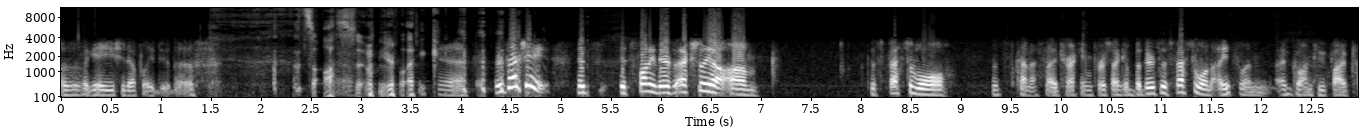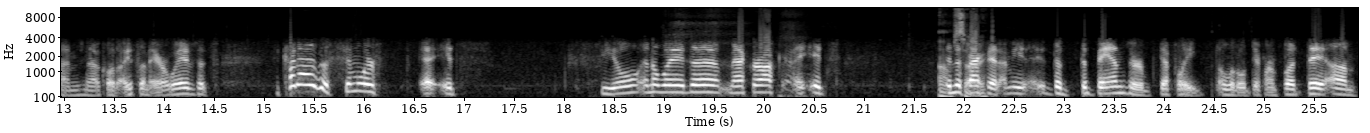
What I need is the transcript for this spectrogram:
I was like, "Yeah, you should definitely do this." That's awesome. You're like, Yeah, there's actually it's it's funny. There's actually a um this festival. It's kind of sidetracking for a second, but there's this festival in Iceland I've gone to five times now called Iceland Airwaves. It's it kind of has a similar uh, it's feel in a way to MacRock. It's I'm in the sorry. fact that I mean the the bands are definitely a little different, but they um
